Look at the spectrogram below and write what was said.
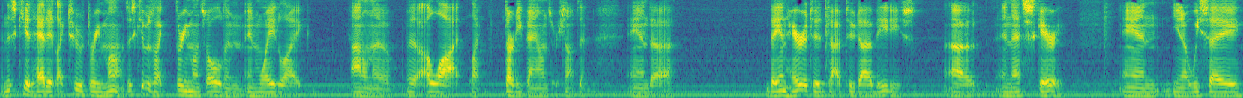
And this kid had it like two or three months. This kid was like three months old and, and weighed like, I don't know, a lot, like 30 pounds or something. And uh, they inherited type 2 diabetes. Uh, and that's scary. And, you know, we say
